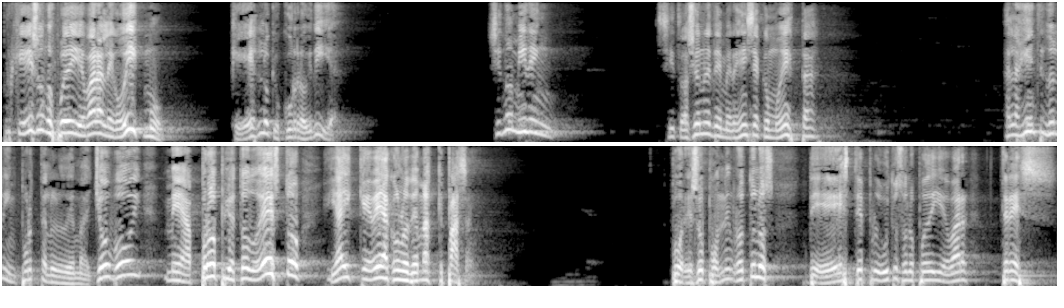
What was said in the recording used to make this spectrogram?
porque eso nos puede llevar al egoísmo, que es lo que ocurre hoy día. Si no miren situaciones de emergencia como esta, a la gente no le importa lo demás. Yo voy, me apropio de todo esto y hay que ver con los demás que pasan. Por eso ponen rótulos de este producto solo puede llevar tres.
